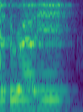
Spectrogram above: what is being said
Get ready.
